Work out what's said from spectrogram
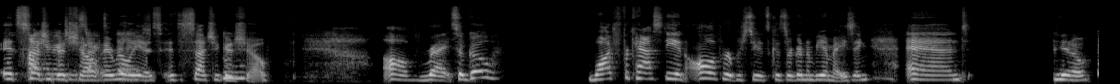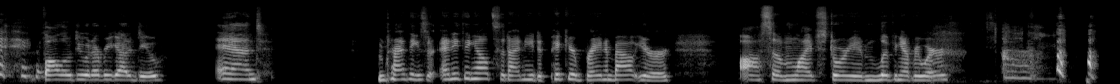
It's High such a good show. It really is. It's such a good Mhm. show. All right. So go watch for Kassidee and all of her pursuits because they're going to be amazing. And, you know, follow, do whatever you got to do. And I'm trying to think, is there anything else that I need to pick your brain about your awesome life story and living everywhere? Ah,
